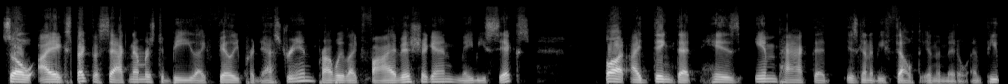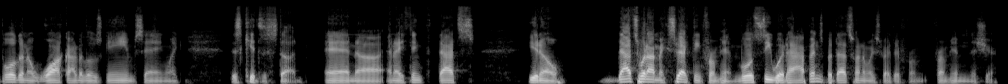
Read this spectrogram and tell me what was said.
So I expect the sack numbers to be like fairly pedestrian, probably like five ish again, maybe six. But I think that his impact that is going to be felt in the middle, and people are going to walk out of those games saying like, "This kid's a stud," and uh, and I think that that's, you know, that's what I'm expecting from him. We'll see what happens, but that's what I'm expecting from from him this year.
